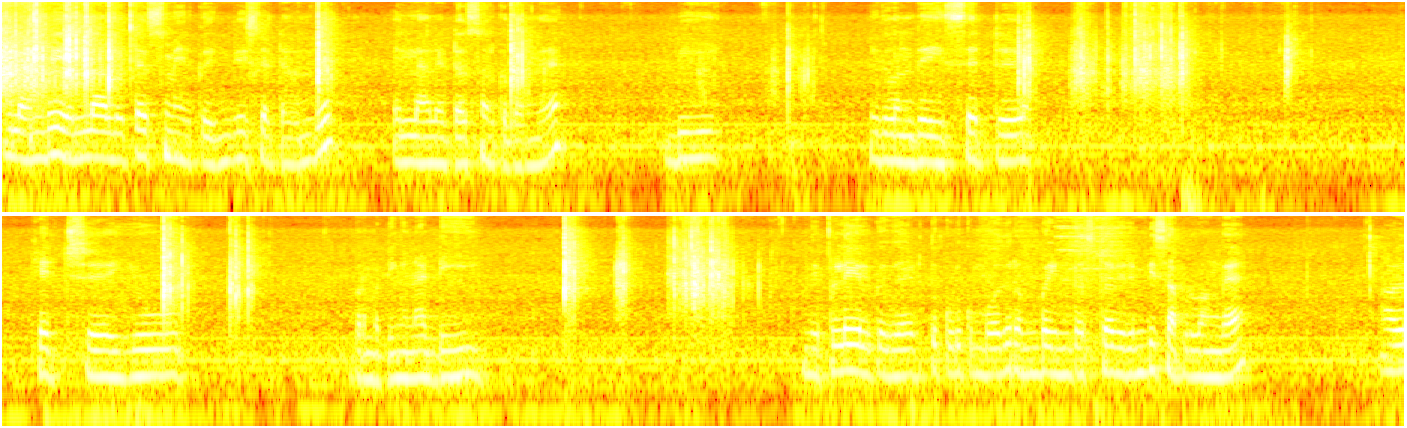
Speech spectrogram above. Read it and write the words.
இதில் வந்து எல்லா லெட்டர்ஸுமே இருக்குது இங்கிலீஷ் லெட்டர் வந்து எல்லா லெட்டர்ஸும் இருக்குது பாருங்கள் பி இது வந்து இசட்டு ஹெச்சு யூ அப்புறம் பார்த்திங்கன்னா டி இந்த பிள்ளைகளுக்கு எடுத்து கொடுக்கும்போது ரொம்ப இன்ட்ரெஸ்ட்டாக விரும்பி சாப்பிடுவாங்க. அது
